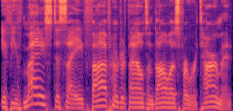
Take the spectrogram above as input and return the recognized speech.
if you've managed to save $500,000 for retirement,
